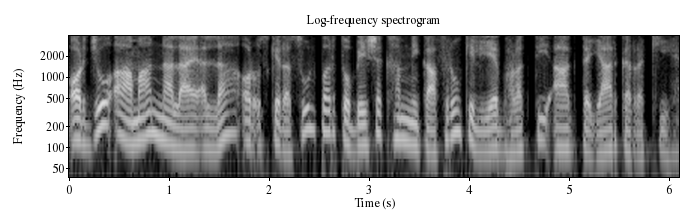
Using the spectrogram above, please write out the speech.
اور جو آمان نہ لائے اللہ اور اس کے رسول پر تو بے شک ہم نکافروں کے لیے بھڑکتی آگ تیار کر رکھی ہے۔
